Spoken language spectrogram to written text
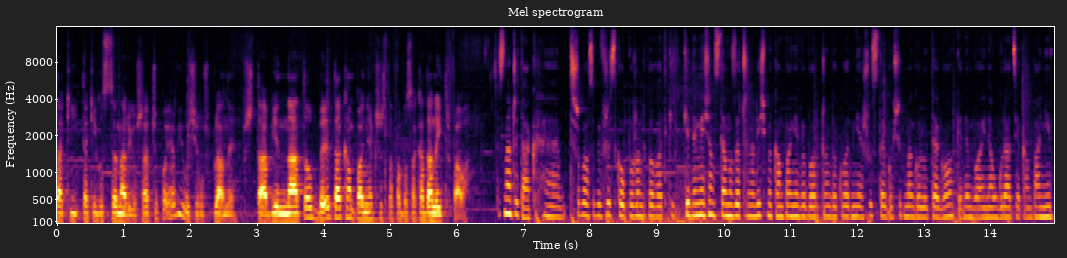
taki, takiego scenariusza. Czy pojawiły się już plany w sztabie na to, by ta kampania Krzysztofa Bosaka dalej trwała? To znaczy tak, e, trzeba sobie wszystko uporządkować. Kie- Kiedy miesiąc temu zaczynaliśmy kampanię wyborczą, dokładnie 6-7 lutego, kiedy była inauguracja kampanii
